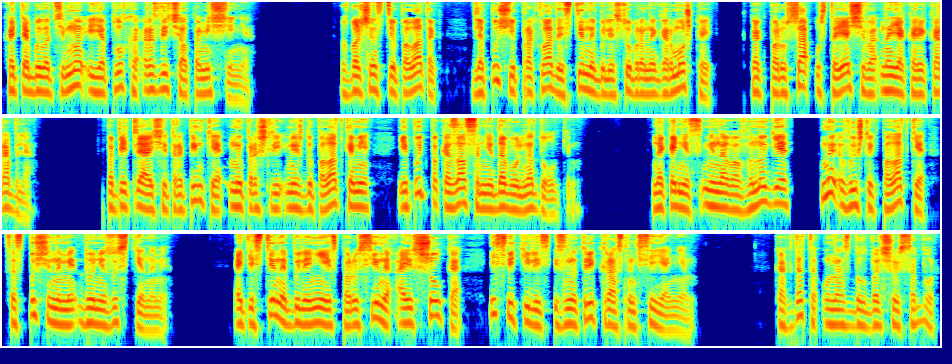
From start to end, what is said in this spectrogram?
хотя было темно и я плохо различал помещения. В большинстве палаток для пущей прохлады стены были собраны гармошкой, как паруса у стоящего на якоре корабля. По петляющей тропинке мы прошли между палатками и путь показался мне довольно долгим. Наконец, миновав многие, мы вышли к палатке со спущенными донизу стенами. Эти стены были не из парусины, а из шелка и светились изнутри красным сиянием. «Когда-то у нас был большой собор»,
